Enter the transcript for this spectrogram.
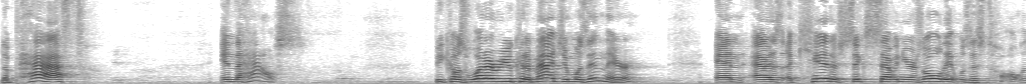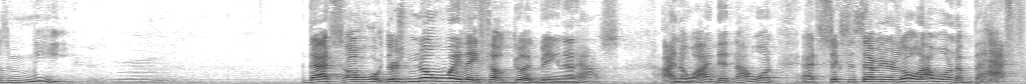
the path in the house. Because whatever you could imagine was in there. And as a kid of six, seven years old, it was as tall as me. That's a, there's no way they felt good being in that house. I know I didn't. I want at six and seven years old, I wanted a bath.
